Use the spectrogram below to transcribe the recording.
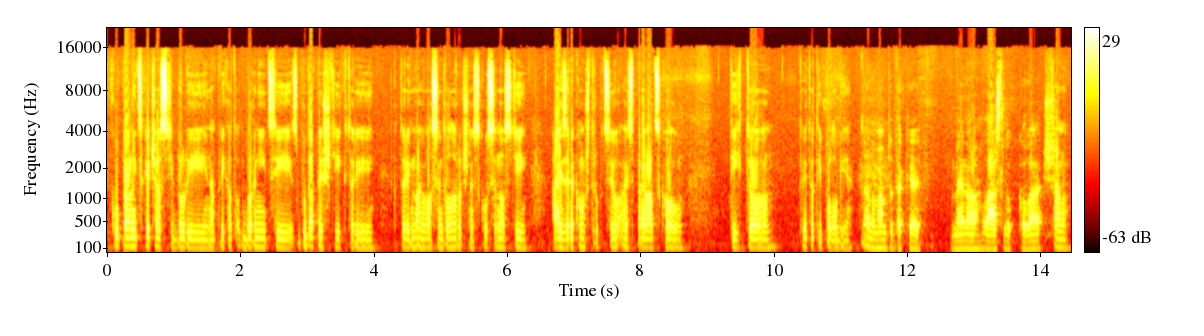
kúpeľníckej časti boli napríklad odborníci z Budapešti, ktorí, ktorí majú vlastne dlhoročné skúsenosti aj s rekonštrukciou, aj s prevádzkou týchto, tejto typológie. Áno, mám tu také meno Láslo Kováč ano.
